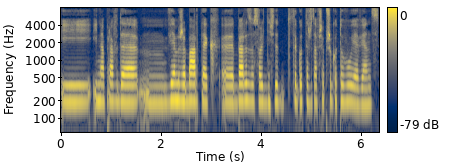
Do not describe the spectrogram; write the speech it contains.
i, i naprawdę y, wiem, że Bartek y, bardzo solidnie się do, tego też zawsze przygotowuje, więc,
